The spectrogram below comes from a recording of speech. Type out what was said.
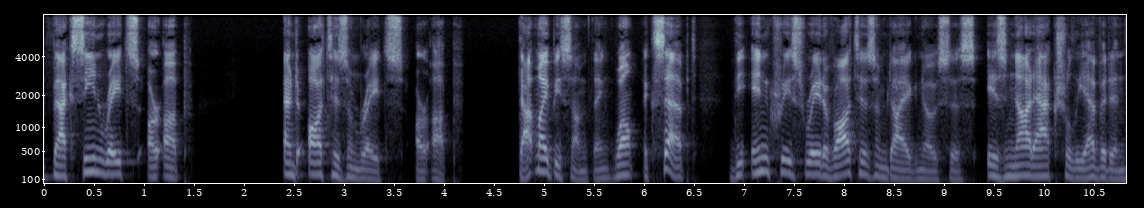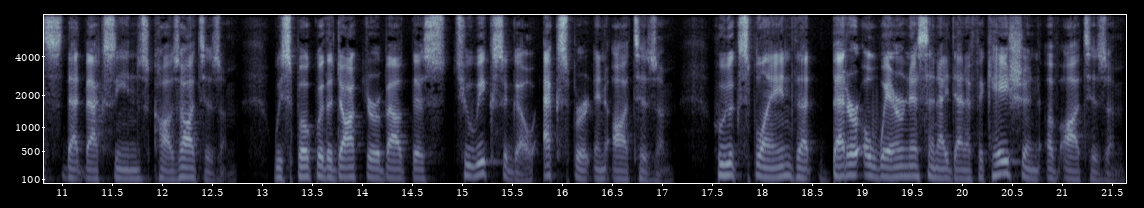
Vaccine rates are up and autism rates are up. That might be something. Well, except the increased rate of autism diagnosis is not actually evidence that vaccines cause autism. We spoke with a doctor about this two weeks ago, expert in autism, who explained that better awareness and identification of autism,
